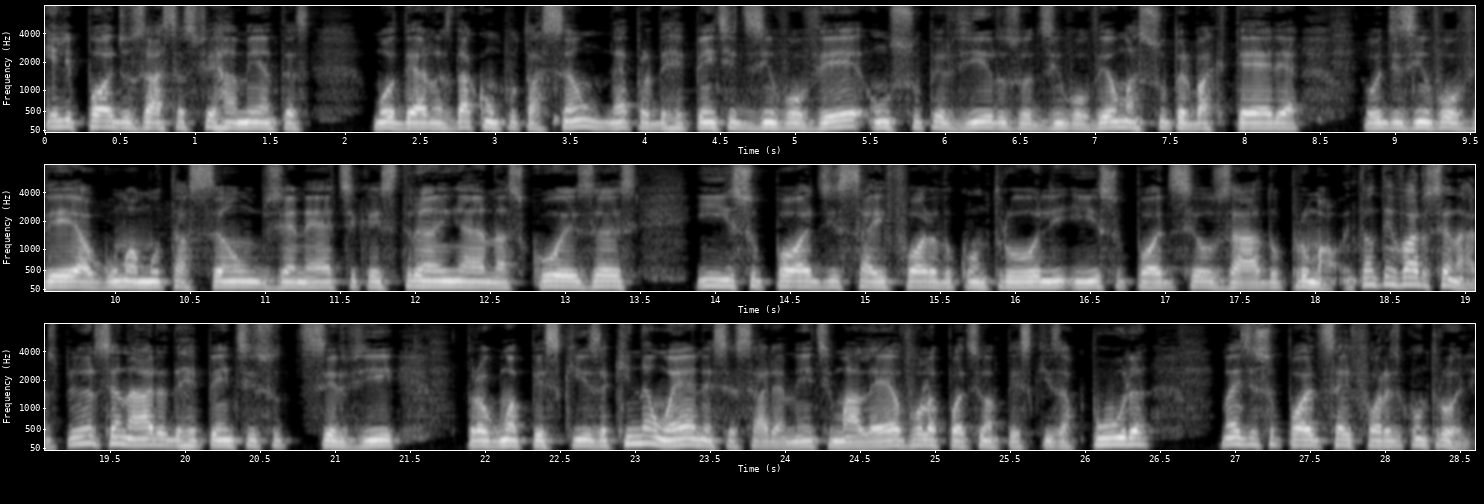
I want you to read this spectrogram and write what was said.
Ele pode usar essas ferramentas modernas da computação, né, para de repente desenvolver um supervírus ou desenvolver uma superbactéria ou desenvolver alguma mutação genética estranha nas coisas, e isso pode sair fora do controle e isso pode ser usado para o mal. Então tem vários cenários. Primeiro cenário, de repente, isso servir para alguma pesquisa que não é necessariamente malévola, pode ser uma pesquisa pura, mas isso pode sair fora de controle.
